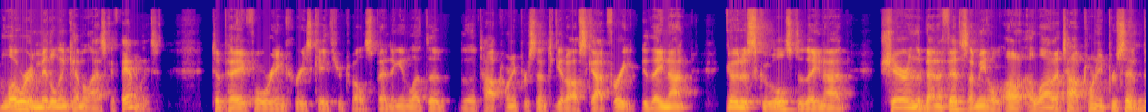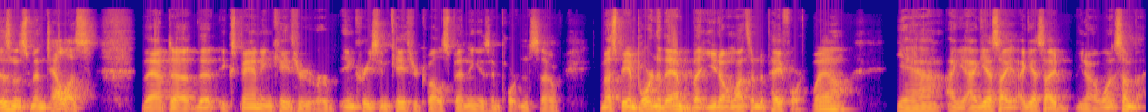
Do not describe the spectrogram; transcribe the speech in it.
lower and middle income Alaska families to pay for increased K through 12 spending and let the, the top 20% to get off scot free? Do they not go to schools? Do they not share in the benefits? I mean, a, a lot of top 20% businessmen tell us that uh, that expanding K through or increasing K through 12 spending is important. So it must be important to them, but you don't want them to pay for it. Well, yeah, I, I guess I, I, guess I, you know, want some.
